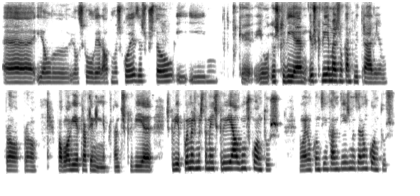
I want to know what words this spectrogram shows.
Ah, ele, ele chegou a ler algumas coisas, gostou, e, e- porque eu, eu, escrevia, eu escrevia mais no campo literário para o, para o, para o blog E a Trofa é Minha, portanto, escrevia escrevia poemas, mas também escrevia alguns contos. Não eram contos infantis, mas eram contos.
